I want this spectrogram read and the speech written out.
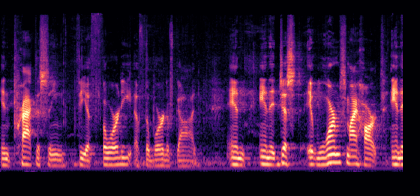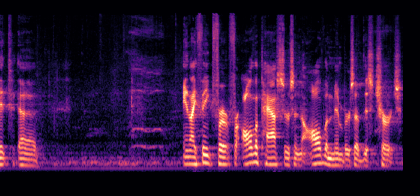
in practicing the authority of the Word of God. And, and it just, it warms my heart. And it, uh, and I think for, for all the pastors and all the members of this church,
